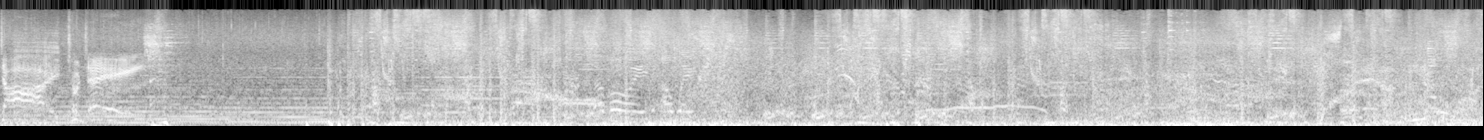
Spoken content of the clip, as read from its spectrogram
die today. The void awaits. I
